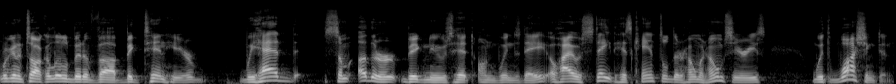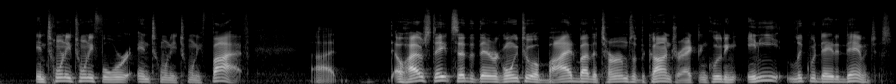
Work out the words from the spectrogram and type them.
We're going to talk a little bit of uh, Big Ten here. We had some other big news hit on Wednesday. Ohio State has canceled their home and home series with Washington in 2024 and 2025. Uh, Ohio State said that they were going to abide by the terms of the contract, including any liquidated damages.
